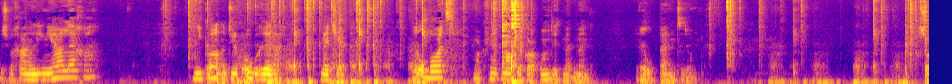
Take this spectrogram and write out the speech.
Dus we gaan een liniaal leggen. En je kan het natuurlijk ook rillen met je rilbord. Maar ik vind het makkelijker om dit met mijn rilpen te doen. Zo.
